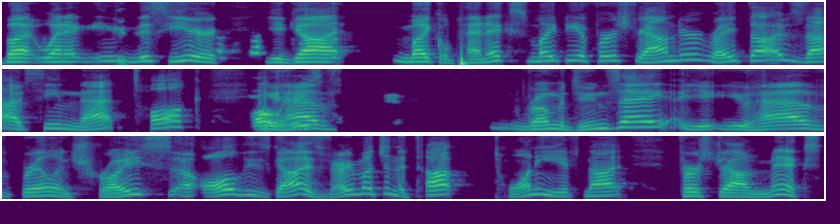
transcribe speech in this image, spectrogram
But when it, this year you got Michael Penix might be a first rounder, right? Dives. I've seen that talk. Oh, you have Rome Odunze, you, you have Bralen Trice, uh, all these guys very much in the top 20, if not first round mix.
